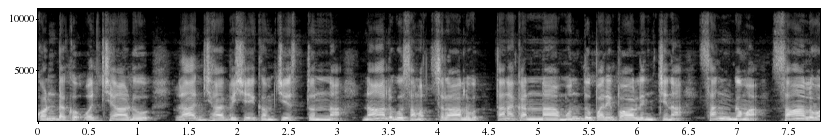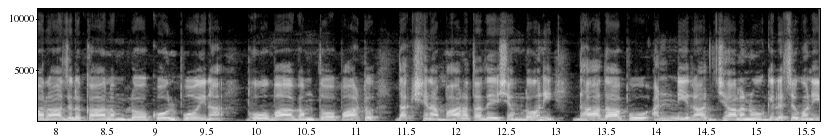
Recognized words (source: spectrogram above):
కొండకు వచ్చాడు. రాజ్యాభిషేకం చేస్తున్న నాలుగు సంవత్సరాలు తనకన్నా ముందు పరిపాలించిన సంగమ సాల్వ రాజుల కాలంలో కోల్పోయిన భూభాగంతో పాటు దక్షిణ భారతదేశంలో భారతదేశంలోని దాదాపు అన్ని రాజ్యాలను గెలుచుకొని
